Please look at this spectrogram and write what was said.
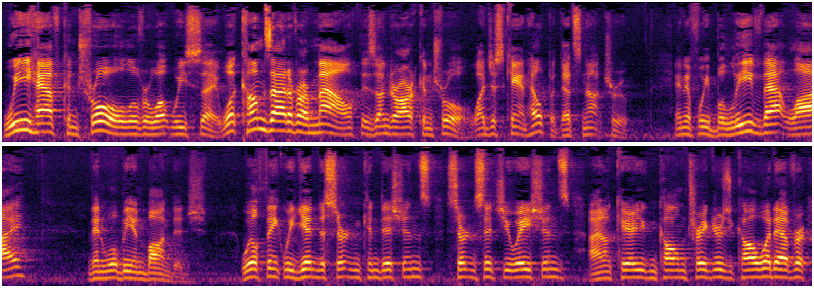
We have control over what we say. What comes out of our mouth is under our control. Well, I just can't help it. That's not true. And if we believe that lie, then we'll be in bondage. We'll think we get into certain conditions, certain situations. I don't care. You can call them triggers, you call whatever,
